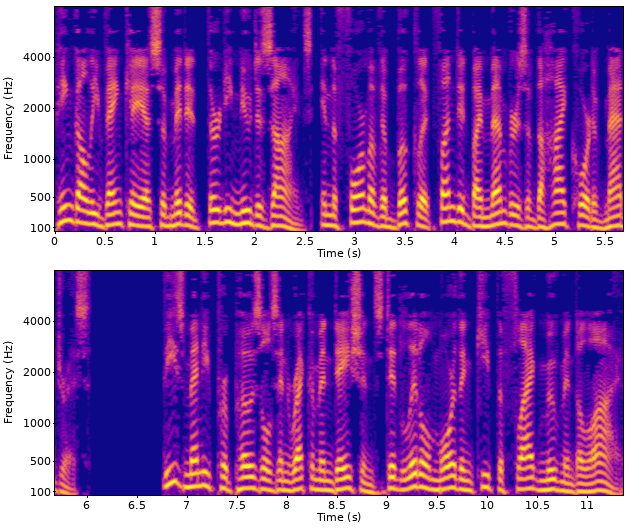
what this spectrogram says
Pingali Venkaiah submitted 30 new designs, in the form of a booklet funded by members of the High Court of Madras. These many proposals and recommendations did little more than keep the flag movement alive.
